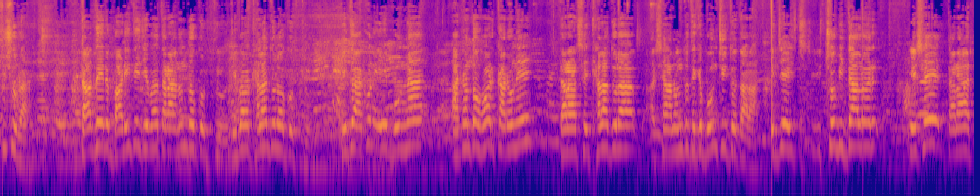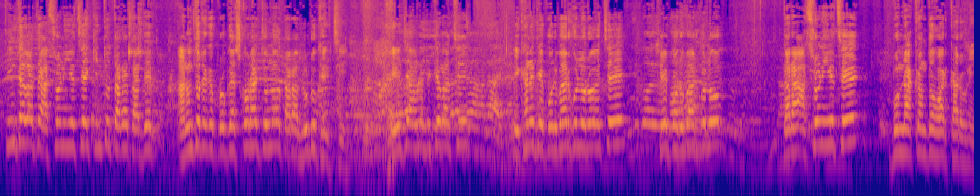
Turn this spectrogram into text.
শিশুরা তাদের বাড়িতে যেভাবে তারা আনন্দ করত যেভাবে খেলাধুলা করত কিন্তু এখন এই বন্যা আক্রান্ত হওয়ার কারণে তারা সেই খেলাধুলা সে আনন্দ থেকে বঞ্চিত তারা। এই যে উচ্চ বিদ্যালয়ের এসে তারা তিনতলাতে আশ্রয় নিয়েছে কিন্তু তারা তাদের আনন্দটাকে প্রকাশ করার জন্য তারা লুডো খেলছে। এই যে আমরা দেখতে পাচ্ছি এখানে যে পরিবারগুলো রয়েছে সেই পরিবারগুলো তারা আশ্রয় নিয়েছে বন্যা আক্রান্ত হওয়ার কারণে।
